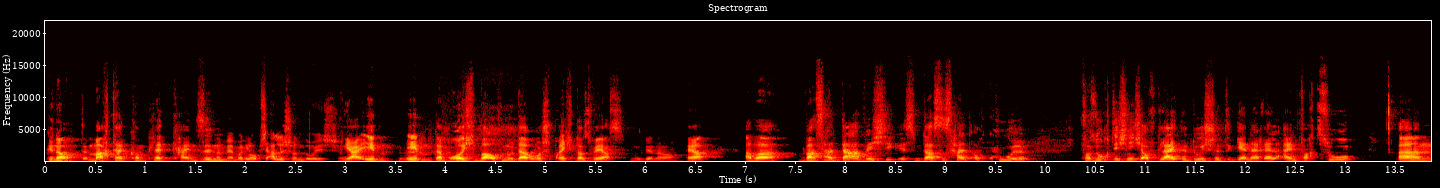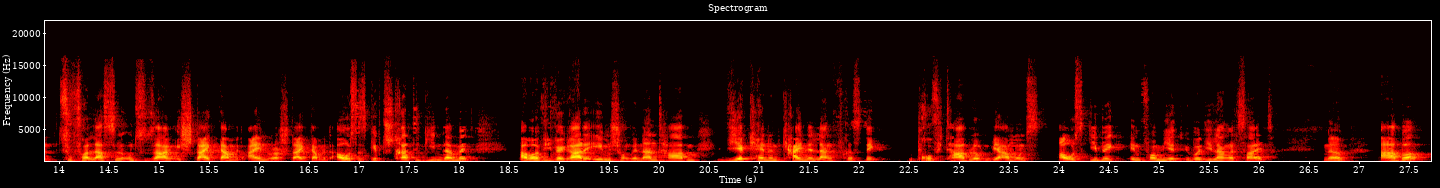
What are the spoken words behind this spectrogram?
Genau, das macht halt komplett keinen Dann Sinn. wären wir, glaube ich, alle schon durch. Ja, eben, eben. Dann bräuchten wir auch nur darüber sprechen, das wär's. Genau. Ja, aber was halt da wichtig ist, und das ist halt auch cool, versuch dich nicht auf gleitende Durchschnitte generell einfach zu ähm, zu verlassen und zu sagen, ich steige damit ein oder steige damit aus. Es gibt Strategien damit, aber wie wir gerade eben schon genannt haben, wir kennen keine langfristig profitable und wir haben uns ausgiebig informiert über die lange Zeit. Ne? Aber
